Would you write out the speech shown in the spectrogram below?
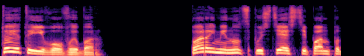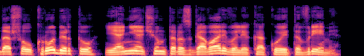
то это его выбор. Парой минут спустя Степан подошел к Роберту, и они о чем-то разговаривали какое-то время.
